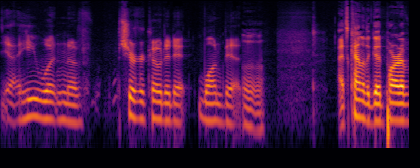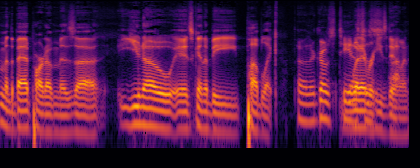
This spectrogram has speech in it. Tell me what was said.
Yeah, he wouldn't have sugarcoated it one bit. Mm. That's kind of the good part of him, and the bad part of him is, uh, you know, it's going to be public. Oh, there goes TS. Whatever he's doing.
